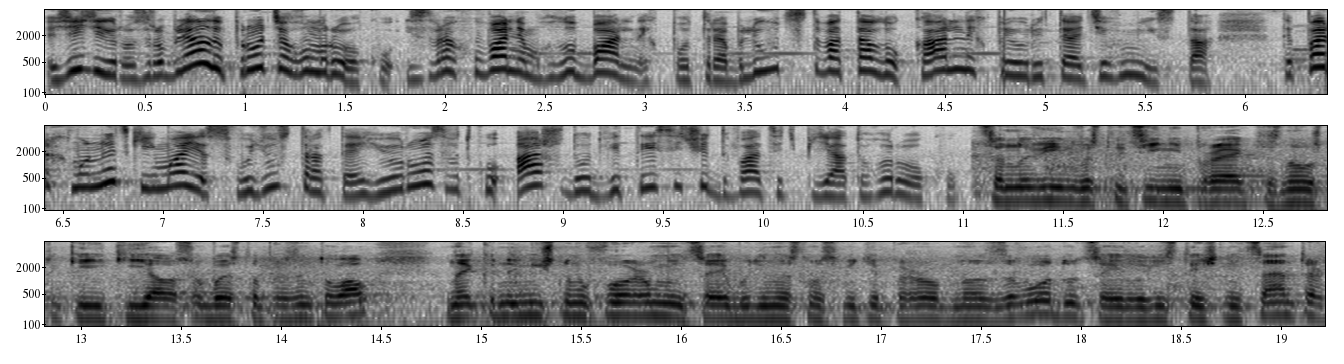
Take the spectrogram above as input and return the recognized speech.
Її розробляли протягом року із врахуванням глобальних потреб людства та локальних пріоритетів міста. Тепер Хмельницький має свою стратегію розвитку аж до 2025 року. Це нові інвестиційні проекти, знову ж таки, які я особисто презентував на економічному форумі. Це і будівництво сміттєпереробного заводу, це і логістичний центр,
